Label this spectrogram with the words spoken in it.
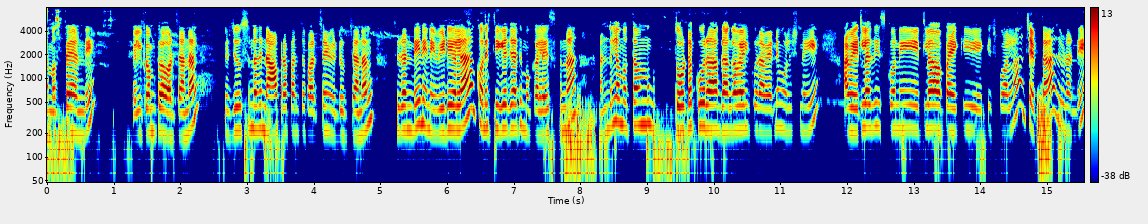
నమస్తే అండి. వెల్కమ్ టు అవర్ ఛానల్ మీరు చూస్తున్నది నా ప్రపంచ పరిచయం యూట్యూబ్ ఛానల్ చూడండి నేను ఈ వీడియోలో కొన్ని తీగజాతి మొక్కలు వేసుకున్నా. అందులో మొత్తం తోటకూర గంగవేల కూర అవన్నీ మొలిచినాయి. అవి ఎట్లా తీసుకొని ఎట్లా పైకి ఎక్కించుకోవాలో చెప్తా చూడండి.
